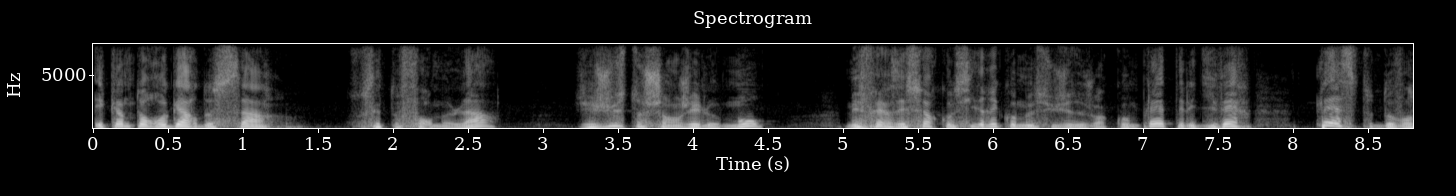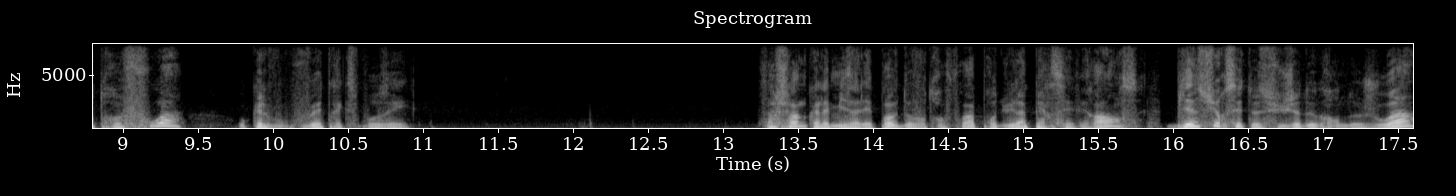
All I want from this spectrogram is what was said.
Et quand on regarde ça sous cette forme-là, j'ai juste changé le mot. Mes frères et sœurs, considérez comme un sujet de joie complète les divers tests de votre foi auxquels vous pouvez être exposés. Sachant que la mise à l'épreuve de votre foi produit la persévérance. Bien sûr, c'est un sujet de grande joie,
